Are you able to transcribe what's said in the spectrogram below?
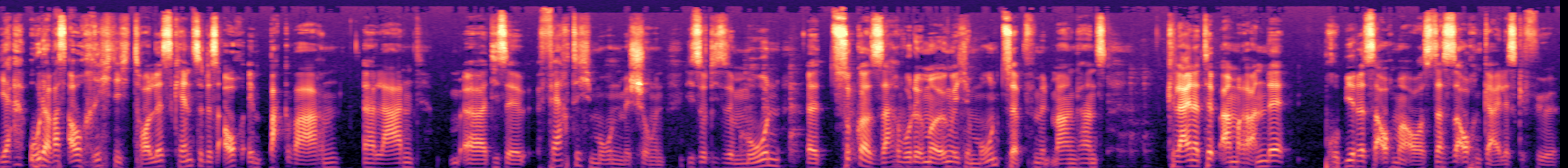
Ja, oder was auch richtig toll ist, kennst du das auch im Backwarenladen, äh, diese Fertigmohnmischungen, die so diese Mohn-Zuckersache, äh, wo du immer irgendwelche Mohnzöpfe mitmachen kannst. Kleiner Tipp am Rande, probier das auch mal aus. Das ist auch ein geiles Gefühl.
